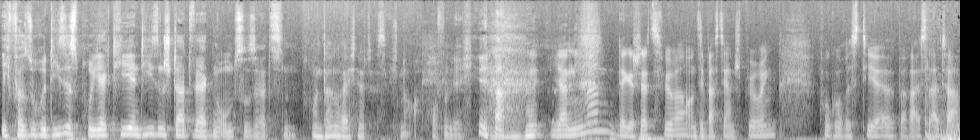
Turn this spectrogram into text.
ich versuche dieses Projekt hier in diesem diesen Stadtwerken umzusetzen. Und dann rechnet es sich noch. Hoffentlich. Ja. Jan Niemann, der Geschäftsführer, und Sebastian Spöring, Prokurist hier, Bereichsleiter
